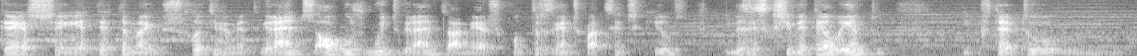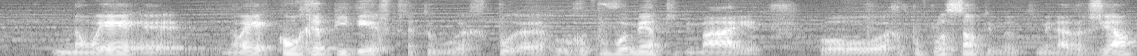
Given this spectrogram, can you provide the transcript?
crescem até tamanhos relativamente grandes, alguns muito grandes, há meros com 300, 400 quilos, mas esse crescimento é lento e, portanto, não é, não é com rapidez, portanto, o repovoamento de uma área ou a repopulação de uma determinada região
